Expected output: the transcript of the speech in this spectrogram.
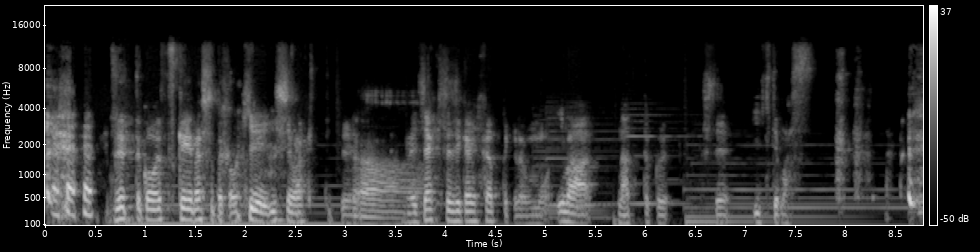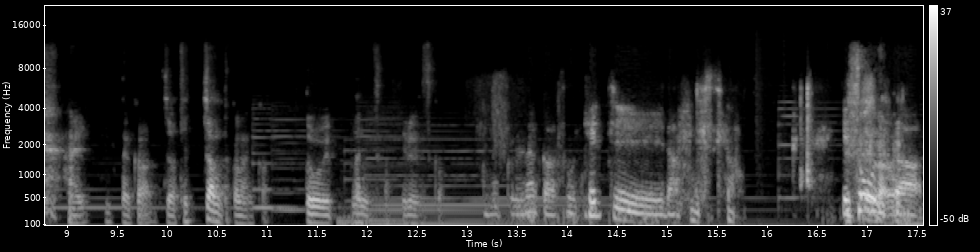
ずっとこう、机の下とかをきれいにしまくってて、あめちゃくちゃ時間かかったけど、もう今、は納得して生きてます。はい。なんか、じゃあ、てっちゃんとかなんか、どう、何使ってるんですか？僕、なんか、そう、ケチなんですよ。えそうなのケチというか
